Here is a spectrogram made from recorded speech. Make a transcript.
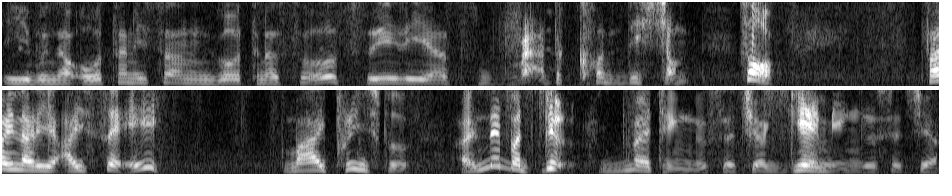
even Otani-san got so serious bad condition. So, finally I say, my principle, I never do betting such a gaming, such a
